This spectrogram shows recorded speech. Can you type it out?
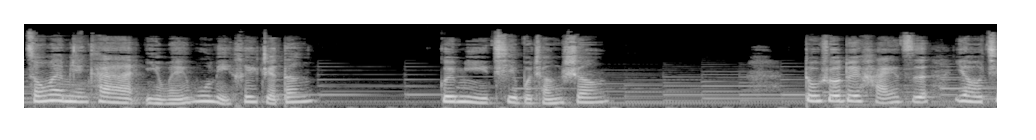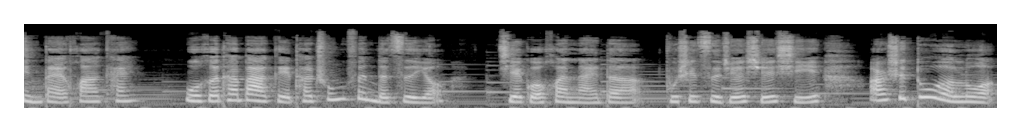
从外面看以为屋里黑着灯。闺蜜泣不成声。都说对孩子要静待花开，我和他爸给他充分的自由，结果换来的不是自觉学习，而是堕落。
